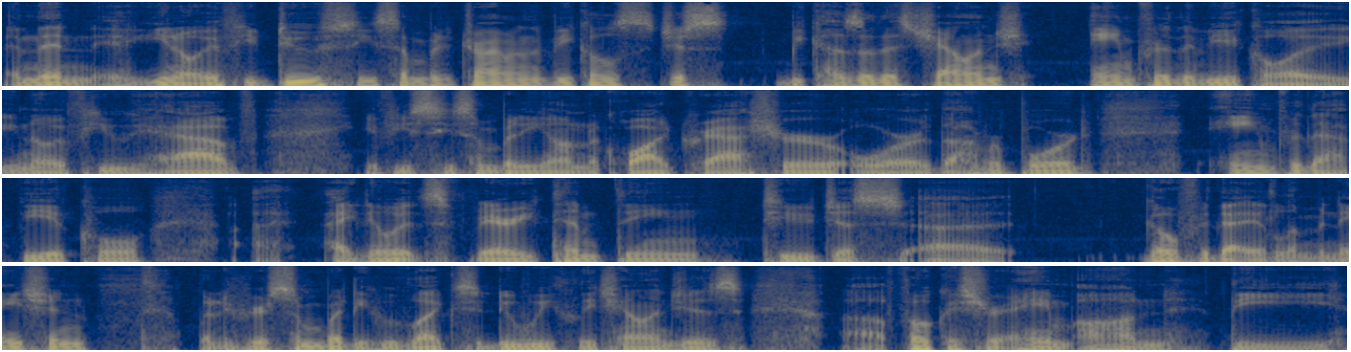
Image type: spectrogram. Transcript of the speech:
And then you know if you do see somebody driving the vehicles, just because of this challenge, aim for the vehicle. Uh, you know if you have if you see somebody on the quad crasher or the hoverboard, aim for that vehicle. I, I know it's very tempting to just uh, go for that elimination, but if you're somebody who likes to do weekly challenges, uh, focus your aim on the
